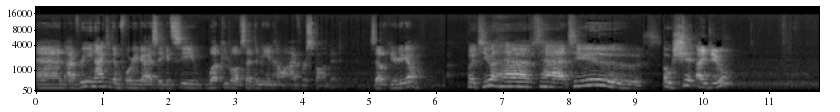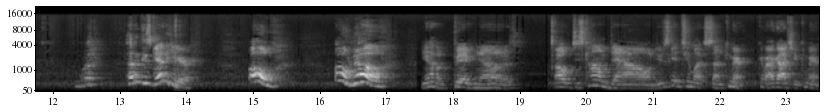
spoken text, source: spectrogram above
and I've reenacted them for you guys so you can see what people have said to me and how I've responded. So here you go. But you have tattoos. Oh shit, I do? What? How did these get here? Oh! Oh no! You have a big nose. Oh, just calm down. You're just getting too much sun. Come here. Come here. I got you. Come here.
